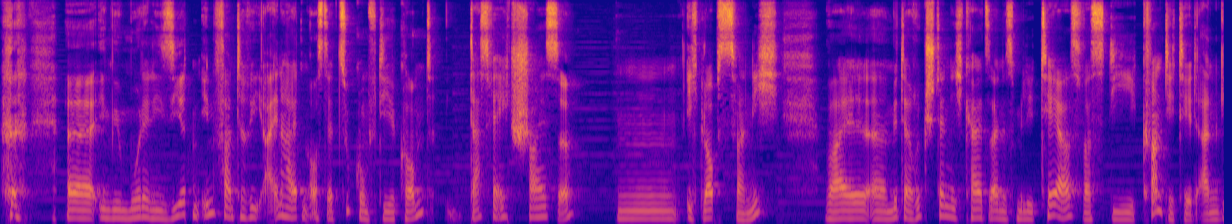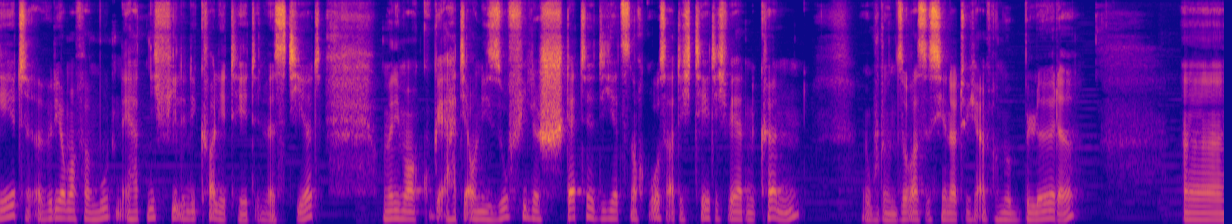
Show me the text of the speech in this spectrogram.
äh, irgendwie modernisierten Infanterieeinheiten aus der Zukunft hier kommt. Das wäre echt scheiße. Hm, ich glaube es zwar nicht, weil äh, mit der Rückständigkeit seines Militärs, was die Quantität angeht, würde ich auch mal vermuten, er hat nicht viel in die Qualität investiert. Und wenn ich mal gucke, er hat ja auch nicht so viele Städte, die jetzt noch großartig tätig werden können. gut, und sowas ist hier natürlich einfach nur blöde. Äh,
